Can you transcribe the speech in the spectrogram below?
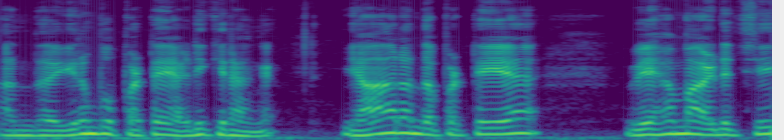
அந்த இரும்பு பட்டையை அடிக்கிறாங்க. யார் அந்த பட்டையை வேகமாக அடித்து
